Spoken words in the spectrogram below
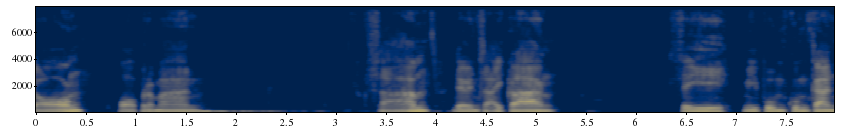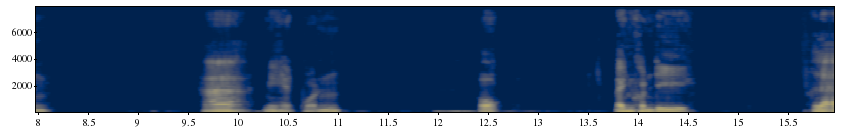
2. พอประมาณ 3. เดินสายกลาง 4. มีภูมิคุ้มกัน 5. มีเหตุผล 6. เป็นคนดี และ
